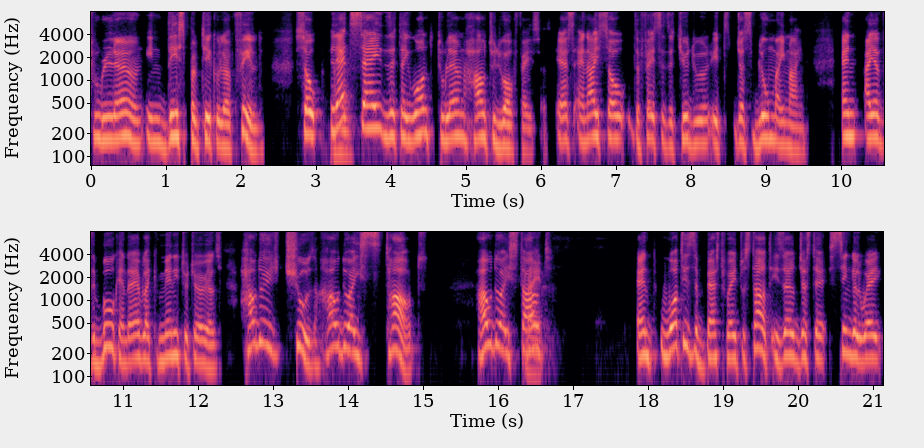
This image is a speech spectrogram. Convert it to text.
to learn in this particular field. So mm-hmm. let's say that I want to learn how to draw faces. Yes. And I saw the faces that you drew, it just blew my mind. And I have the book and I have like many tutorials. How do I choose? How do I start? How do I start? Right. And what is the best way to start? Is there just a single way,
